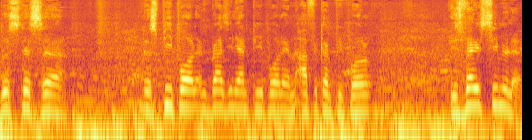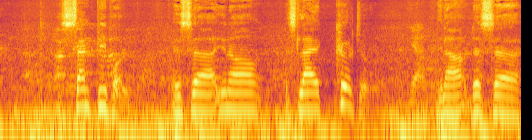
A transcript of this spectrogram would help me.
those this, uh, those people and Brazilian people and African people is very similar. It's same people. It's uh, you know, it's like culture. Yeah. You know, this uh,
